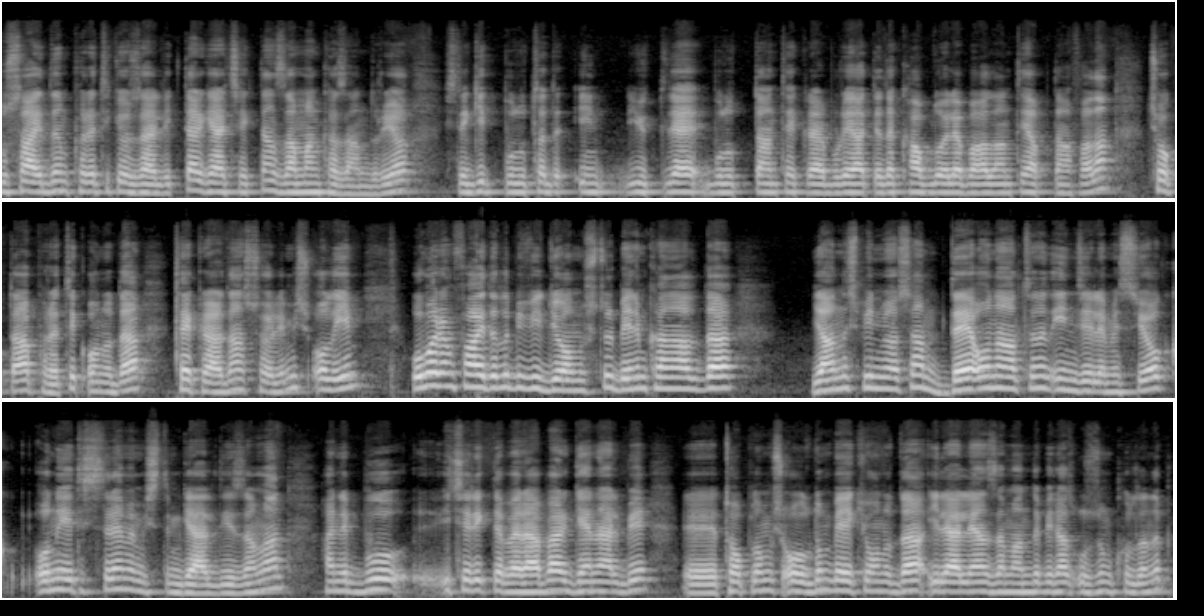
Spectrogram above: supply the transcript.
bu saydığım pratik özellikler gerçekten zaman kazandırıyor. İşte git buluta in- yükle, buluttan tekrar buraya at ya da kabloyla bağlantı yaptan falan çok daha pratik. Onu da tekrardan söylemiş olayım. Umarım faydalı bir video olmuştur. Benim kanalda yanlış bilmiyorsam D16'nın incelemesi yok. Onu yetiştirememiştim geldiği zaman. Hani bu içerikle beraber genel bir e, toplamış oldum. Belki onu da ilerleyen zamanda biraz uzun kullanıp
